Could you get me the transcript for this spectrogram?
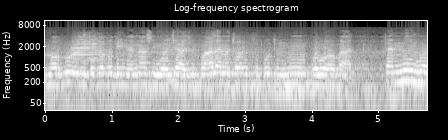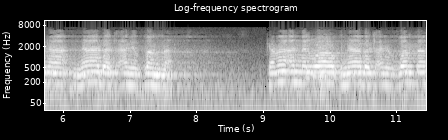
مرفوع لتجرده من الناصب والجازم وعلامة ثبوت النون والواو فاعل فالنون هنا نابت عن الضمة. كما أن الواو نابت عن الضمة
